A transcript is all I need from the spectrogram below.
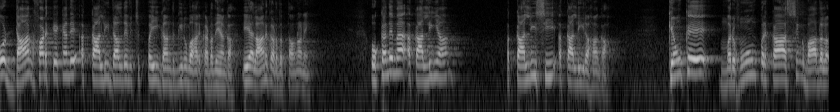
ਉਹ ਡਾਂਗ ਫੜ ਕੇ ਕਹਿੰਦੇ, ਅਕਾਲੀ ਦਲ ਦੇ ਵਿੱਚ ਪਈ ਗੰਦਗੀ ਨੂੰ ਬਾਹਰ ਕੱਢ ਦਿਆਂਗਾ। ਇਹ ਐਲਾਨ ਕਰ ਦਿੱਤਾ ਉਹਨਾਂ ਨੇ। ਉਹ ਕਹਿੰਦੇ, ਮੈਂ ਅਕਾਲੀ ਹਾਂ ਅਕਾਲੀ ਸੀ, ਅਕਾਲੀ ਰਹਾਂਗਾ। ਕਿਉਂਕਿ ਮਰਹੂਮ ਪ੍ਰਕਾਸ਼ ਸਿੰਘ ਬਾਦਲ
